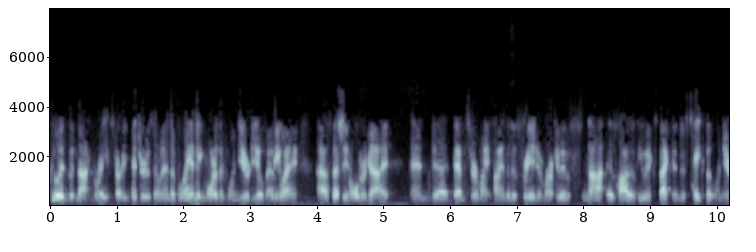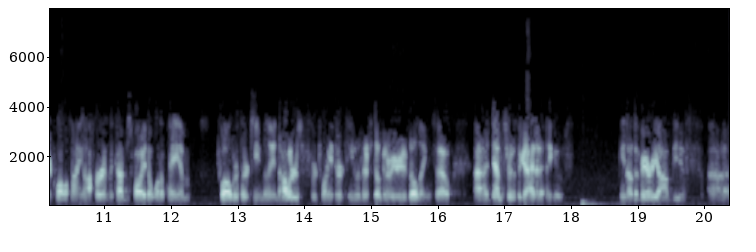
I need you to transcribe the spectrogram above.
good but not great starting pitchers don't end up landing more than one year deals anyway, uh, especially an older guy. And uh, Dempster might find that his free agent market is not as hot as he would expect and just take the one year qualifying offer. And the Cubs probably don't want to pay him 12 or 13 million dollars for 2013 when they're still going to be rebuilding. So uh, Dempster is the guy that I think is, you know, the very obvious uh,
